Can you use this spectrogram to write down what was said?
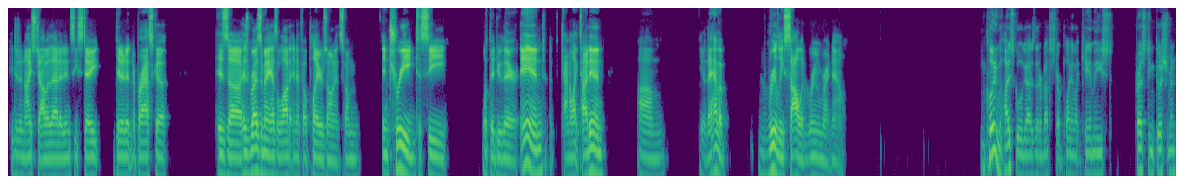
He did a nice job of that at NC State, did it at Nebraska. His uh his resume has a lot of NFL players on it, so I'm intrigued to see what they do there. And kind of like tight end, um, you know, they have a really solid room right now. including with high school guys that are about to start playing, like Cam East, Preston Cushman.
